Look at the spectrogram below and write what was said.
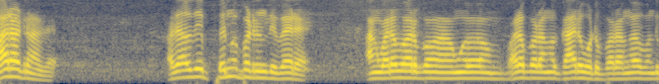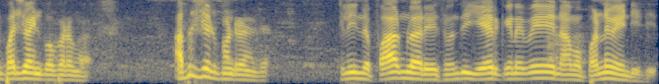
பாராட்டுறேன் அதை. அதாவது பெருமைப்படுறது வேறு. அங்கே வர வர அவங்க வர போகிறாங்க கார் ஓட்ட போகிறாங்க வந்து பரிசு வாங்கிட்டு போக போகிறாங்க அப்ரிஷியேட் பண்ணுறேன் அதை. ஆக்சுவலி இந்த ஃபார்முலா ரேஸ் வந்து ஏற்கனவே நாம் பண்ண வேண்டியது.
